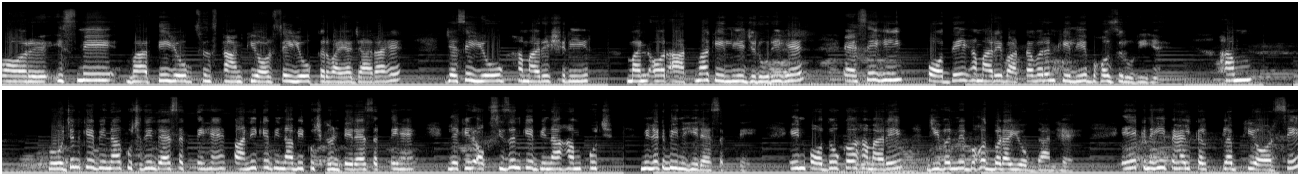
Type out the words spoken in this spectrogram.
और इसमें भारतीय योग संस्थान की ओर से योग करवाया जा रहा है। जैसे योग हमारे शरीर, मन और आत्मा के लिए ज़रूरी है, ऐसे ही पौधे हमारे वातावरण के लिए बहुत ज़रूरी हैं। हम भोजन के बिना कुछ दिन रह सकते हैं, पानी के बिना भी कुछ घंटे रह सकते हैं, लेकिन ऑक्सीजन के बिना हम कुछ मिनट भी नहीं रह सकते। इन पौधों का हमारे जीवन में बहुत बड़ा योगदान है। एक नई पहल क्लब की ओर से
